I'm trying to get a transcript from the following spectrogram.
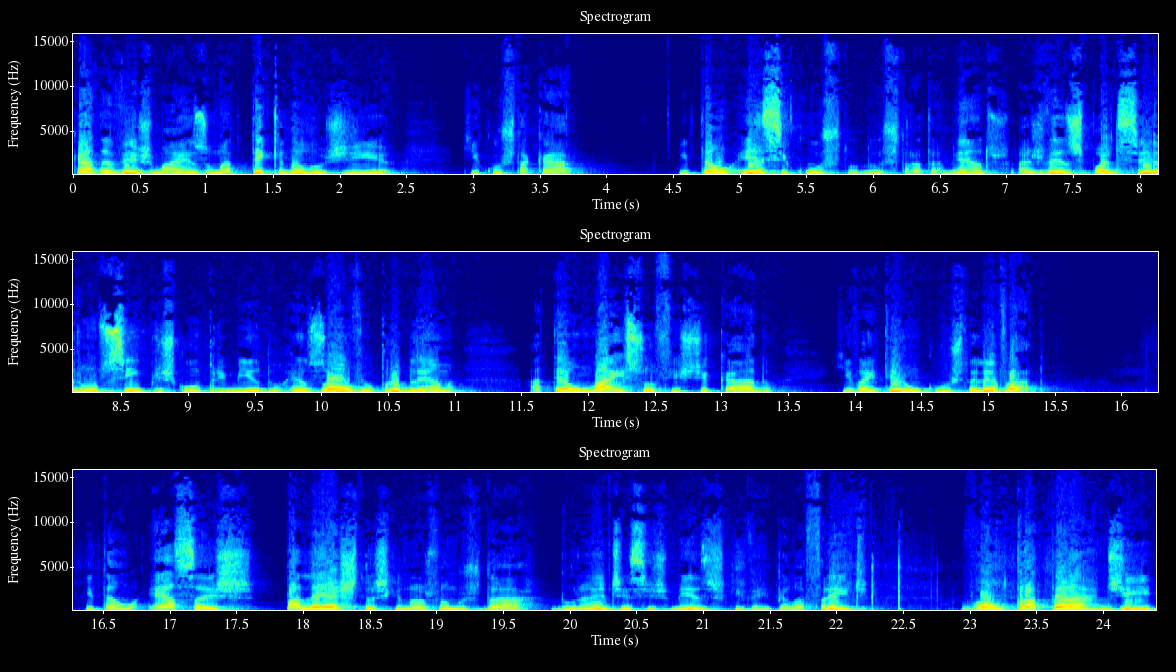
cada vez mais uma tecnologia que custa caro. Então, esse custo dos tratamentos, às vezes pode ser um simples comprimido resolve o problema, até o mais sofisticado, que vai ter um custo elevado. Então, essas palestras que nós vamos dar durante esses meses que vêm pela frente vão tratar de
